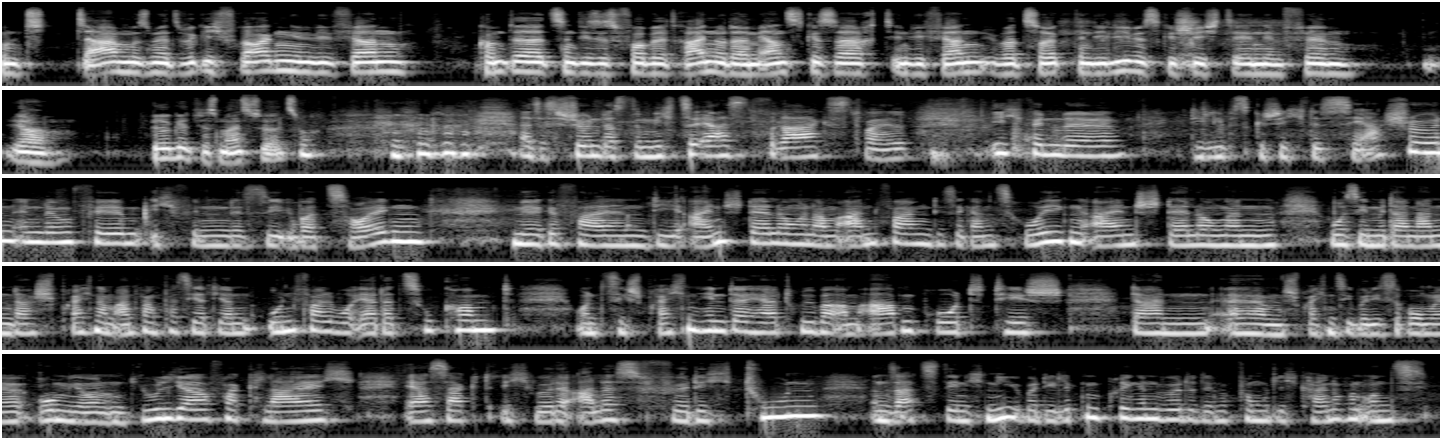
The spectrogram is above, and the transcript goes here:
und da muss man jetzt wirklich fragen, inwiefern kommt er jetzt in dieses Vorbild rein oder im Ernst gesagt, inwiefern überzeugt denn die Liebesgeschichte in dem Film? Ja, Birgit, was meinst du dazu? Also es ist schön, dass du mich zuerst fragst, weil ich finde, die Liebesgeschichte sehr schön in dem Film. Ich finde sie überzeugend. Mir gefallen die Einstellungen am Anfang, diese ganz ruhigen Einstellungen, wo sie miteinander sprechen. Am Anfang passiert ja ein Unfall, wo er dazukommt und sie sprechen hinterher drüber am Abendbrottisch. Dann ähm, sprechen sie über diese Romeo und Julia Vergleich. Er sagt, ich würde alles für dich tun. Ein Satz, den ich nie über die Lippen bringen würde, den vermutlich keiner von uns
